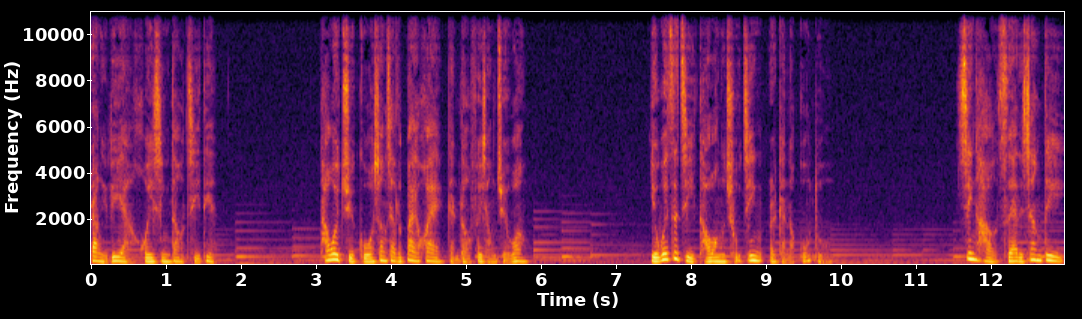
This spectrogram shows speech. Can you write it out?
让以利亚灰心到极点，他为举国上下的败坏感到非常绝望，也为自己逃亡的处境而感到孤独。幸好慈爱的上帝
